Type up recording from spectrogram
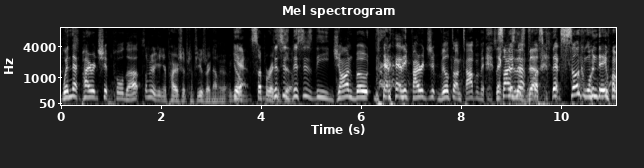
When that pirate ship pulled up, Some of you are getting your pirate ships confused right now. We gotta yeah, separate This is two. this is the John boat that had a pirate ship built on top of it. the size of this desk. That sunk one day while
